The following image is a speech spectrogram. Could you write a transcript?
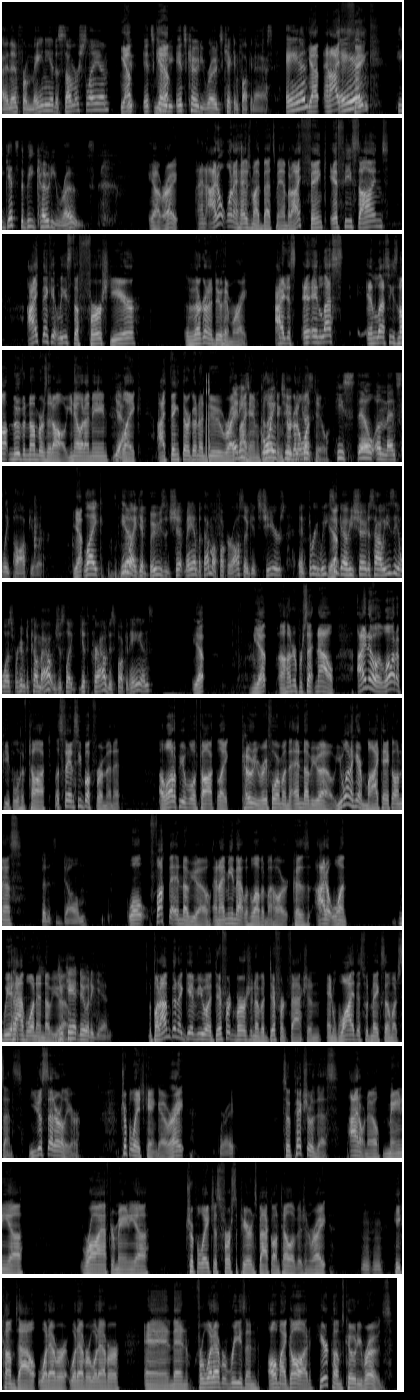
and then from Mania to SummerSlam, yep, it, it's Yep. Cody, it's Cody Rhodes kicking fucking ass, and yep, and I And- think. he gets to be Cody Rhodes. Yeah, right. And I don't want to hedge my bets, man, but I think if he signs, I think at least the first year they're going to do him right. I just unless unless he's not moving numbers at all, you know what I mean? Yeah. Like I think they're going to do right And by him because I think they're going to want to. He's still immensely popular. Yep. Like he Yep. might get boos and shit, man, but that motherfucker also gets cheers. And three weeks Yep. ago, he showed us how easy it was for him to come out and just like get the crowd in his fucking hands. Yep. Yep. A hundred percent. Now, I know a lot of people have talked. Let's fantasy book for a minute. A lot of people have talked like Cody reforming the NWO. You want to hear my take on this? That it's dumb. Well, fuck the NWO, and I mean that with love in my heart, because I don't want. We have one NWO. You can't do it again. But I'm gonna give you a different version of a different faction and why this would make so much sense. You just said earlier, Triple H can't go, right? Right. So picture this. I don't know, Mania, Raw after Mania, Triple H's first appearance back on television, right? Mm-hmm. He comes out, whatever, whatever, whatever. And then for whatever reason, oh my God, here comes Cody Rhodes.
